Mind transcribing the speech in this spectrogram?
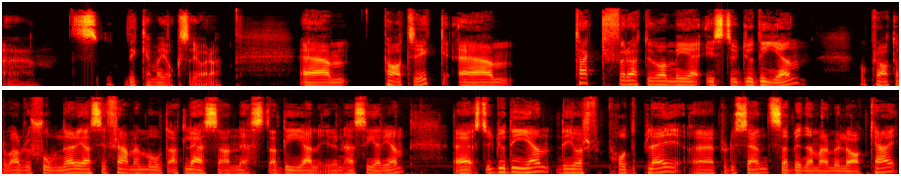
Ehm, det kan man ju också göra. Ehm, Patrik, ehm, tack för att du var med i Studio DN och pratade om abduktioner. Jag ser fram emot att läsa nästa del i den här serien. Eh, Studio DN det görs för Podplay. Eh, producent Sabina Marmulakai.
